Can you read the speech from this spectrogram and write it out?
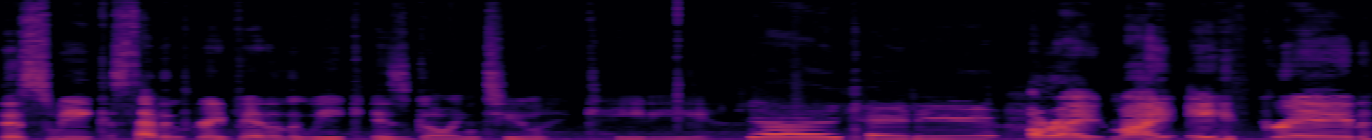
this week, seventh grade fan of the week is going to Katie. Yay, Katie. All right, my eighth grade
